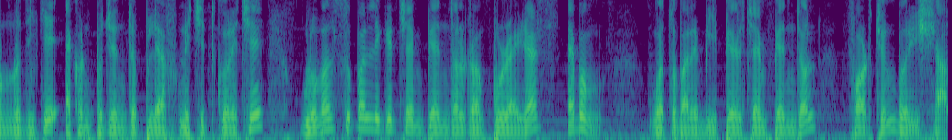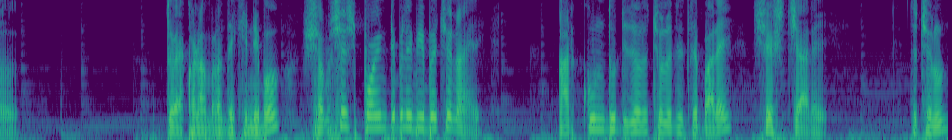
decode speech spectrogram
অন্যদিকে, এখন পর্যন্ত প্লে অফ নিশ্চিত করেছে গ্লোবাল সুপার লিগের চ্যাম্পিয়ন দল রংপুর রাইডার্স এবং গতবারের বিপিএল চ্যাম্পিয়ন দল ফরচুন বরিশাল। তো এখন আমরা দেখে নেব সর্বশেষ পয়েন্ট টেবিলের বিবেচনায় আর কোন দুটি দলে চলে যেতে পারে শেষ চারে। তো চলুন,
